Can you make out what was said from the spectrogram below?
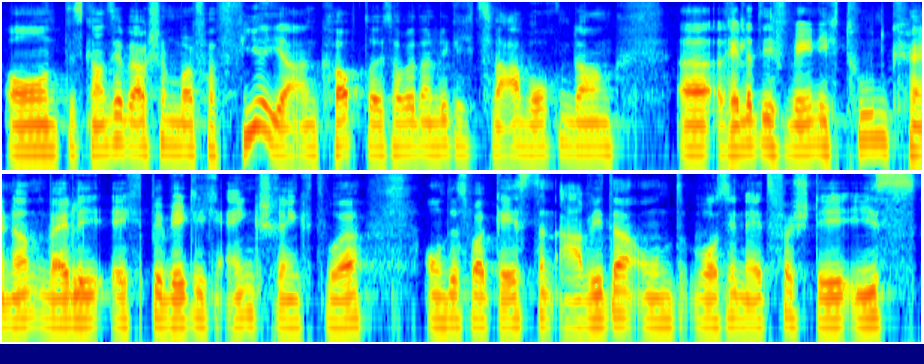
Und das Ganze habe ich auch schon mal vor vier Jahren gehabt. Da habe ich dann wirklich zwei Wochen lang äh, relativ wenig tun können, weil ich echt beweglich eingeschränkt war. Und es war gestern auch wieder. Und was ich nicht verstehe, ist,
